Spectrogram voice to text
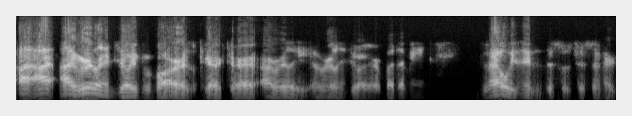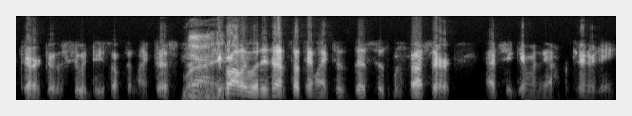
I, I, I really enjoy Varvara as a character. I, I really I really enjoy her, but I mean, I always knew that this was just in her character that she would do something like this. Yeah. She probably would have done something like this, this as Professor had she given the opportunity.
